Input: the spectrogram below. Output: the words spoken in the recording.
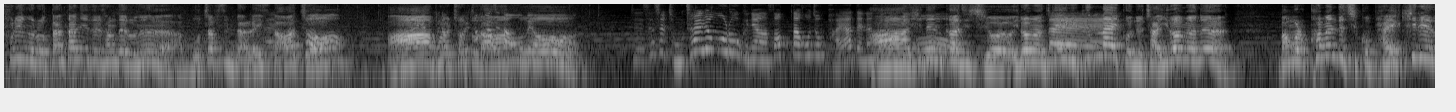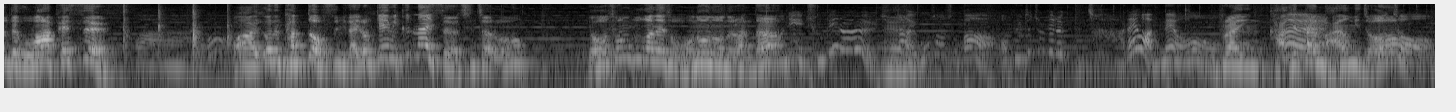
투링으로 딴딴이들 상대로는 못 잡습니다. 레이스 네, 나왔죠. 그쵸. 아 네, 벌초 또 나왔고. 나오면 사실 정찰용으로 그냥 썼다고 좀 봐야 되는 아 상황이고 히든까지 지어요. 이러면 네. 게임이 끝나 있거든요. 자 이러면은 막말로 커맨드 짓고 발키리 해도 되고 와 베슬. 와 이거 와 이거는 답도 없습니다. 이러면 게임이 끝나 있어요. 진짜로. 여성 구간에서 원원원을 한다. 아니 준비를 진짜 네. 애공 선수가 어, 빌드 준비를 잘해 왔네요. 오프라인 가겠다는 네. 마음이죠. 그렇죠.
